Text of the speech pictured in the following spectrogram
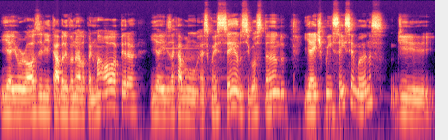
E aí o Ross ele acaba levando ela para uma ópera, e aí eles acabam é, se conhecendo, se gostando. E aí, tipo, em seis semanas de,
